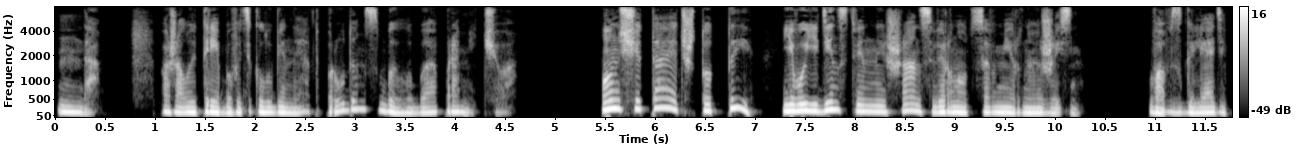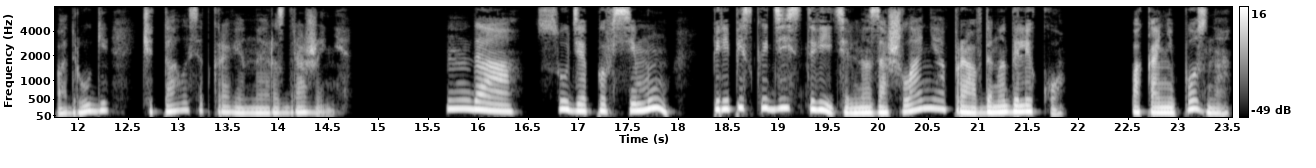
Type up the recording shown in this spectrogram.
да, Пожалуй, требовать глубины от Пруденс было бы опрометчиво. Он считает, что ты — его единственный шанс вернуться в мирную жизнь. Во взгляде подруги читалось откровенное раздражение. Да, судя по всему, переписка действительно зашла неоправданно далеко. Пока не поздно,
